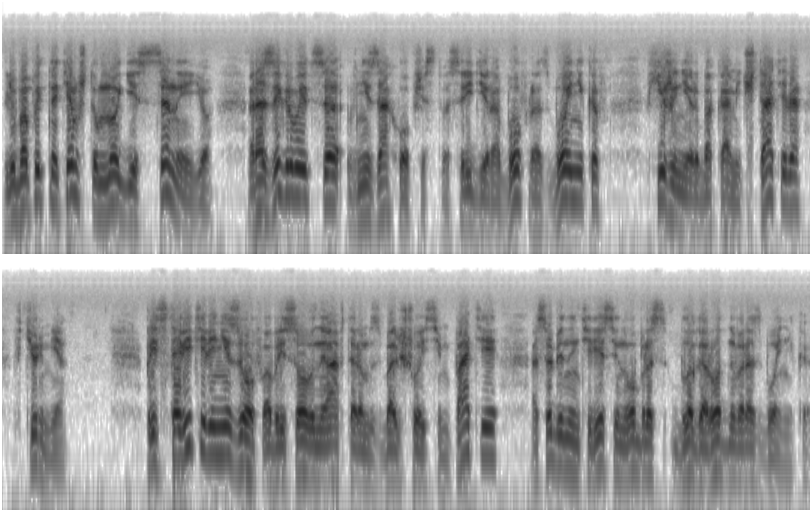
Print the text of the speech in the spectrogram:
любопытна тем, что многие сцены ее разыгрываются в низах общества, среди рабов, разбойников, в хижине рыбака-мечтателя, в тюрьме. Представители низов, обрисованы автором с большой симпатией, особенно интересен образ благородного разбойника.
